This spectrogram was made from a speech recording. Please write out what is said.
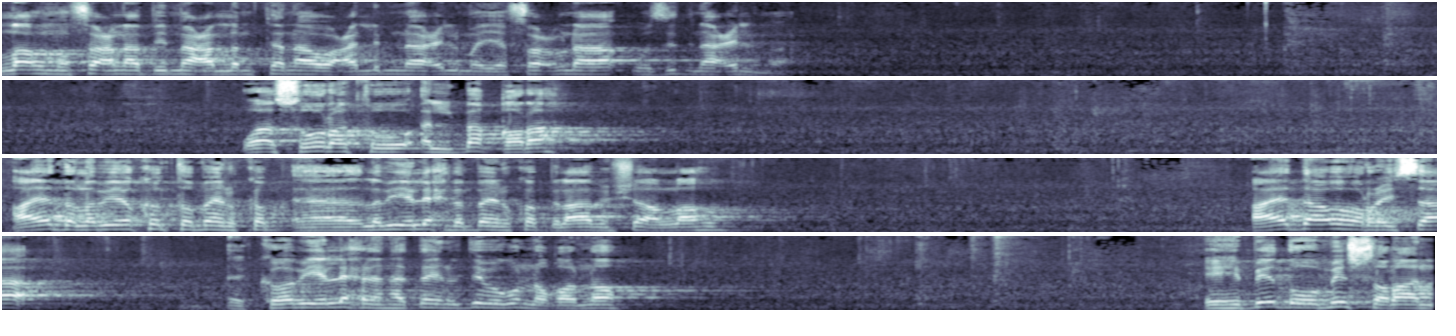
allahuma اnfacna bima callamtana wcallimna cilma yanfacuna wazidna cilma waa suuraة albaqara aayadda labiyo konton baynu ka labiyo lixdan baynu ka bilaaba in sha allahu aayaddaa u horeysa koob iyo lixdan haddaynu dib ugu noqonno ihbiduu misran.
